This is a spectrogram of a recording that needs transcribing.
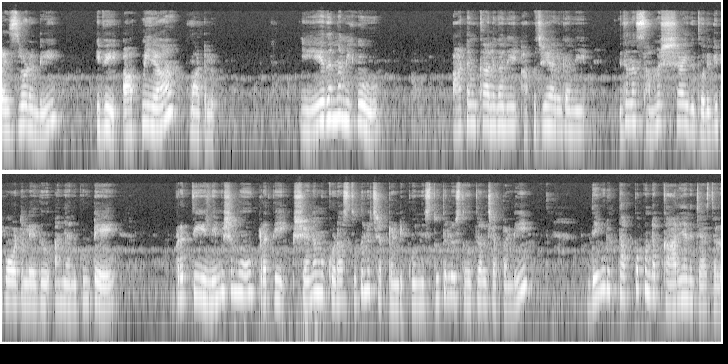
ప్రైజ్లోడండి ఇవి ఆత్మీయ మాటలు. ఏదన్నా మీకు ఆటంకాలు కానీ అపజయాలు కానీ ఏదైనా సమస్య ఇది తొలగిపోవటం లేదు అని అనుకుంటే ప్రతి నిమిషము ప్రతి క్షణము కూడా స్థుతులు చెప్పండి. కొన్ని స్థుతులు స్తోత్రాలు చెప్పండి. దేవుడు తప్పకుండా కార్యాన్ని చేస్తాడు.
